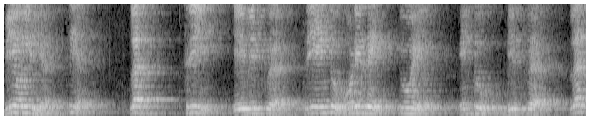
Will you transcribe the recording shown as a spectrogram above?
b only here see here. Plus 3 ab square 3 into what is a? 2a into b square plus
